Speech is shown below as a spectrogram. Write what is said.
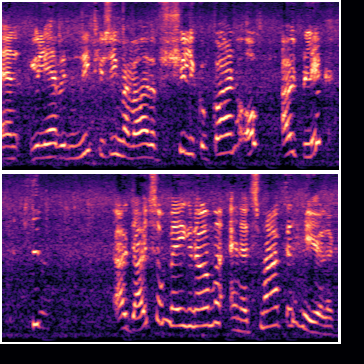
En jullie hebben het niet gezien, maar we hebben chili con carne op, uit blik. Uit Duitsland meegenomen en het smaakte heerlijk.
